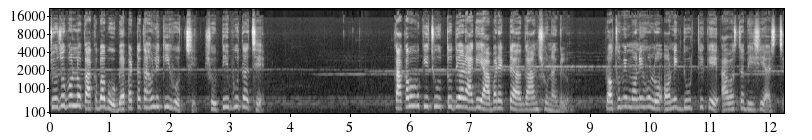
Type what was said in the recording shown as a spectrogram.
জোজো বলল, কাকাবাবু, ব্যাপারটা তাহলে কি হচ্ছে? সত্যিই ভূত আছে। কাকাবাবু কিছু উত্তর দেওয়ার আগে আবার একটা গান শোনা গেল। প্রথমে মনে হলো অনেক দূর থেকে আওয়াজটা ভেসে আসছে।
